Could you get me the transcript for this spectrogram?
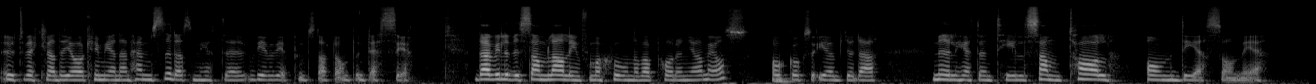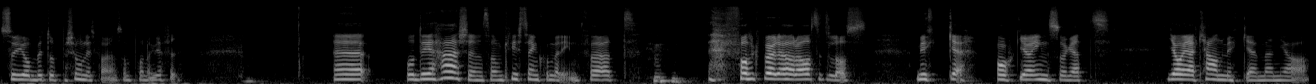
utvecklade jag och Krimena en hemsida som heter www.startaom.se. Där ville vi samla all information om vad porren gör med oss och mm. också erbjuda möjligheten till samtal om det som är så jobbigt och personligt för en som pornografi. Eh, och det är här sen som Christian kommer in för att folk började höra av sig till oss mycket och jag insåg att ja, jag kan mycket men jag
